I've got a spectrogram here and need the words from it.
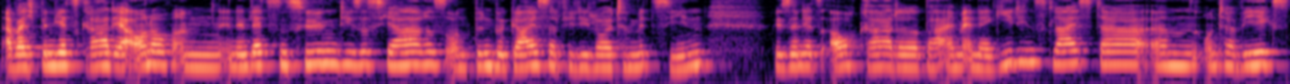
Aber ich bin jetzt gerade ja auch noch in, in den letzten Zügen dieses Jahres und bin begeistert, wie die Leute mitziehen. Wir sind jetzt auch gerade bei einem Energiedienstleister ähm, unterwegs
